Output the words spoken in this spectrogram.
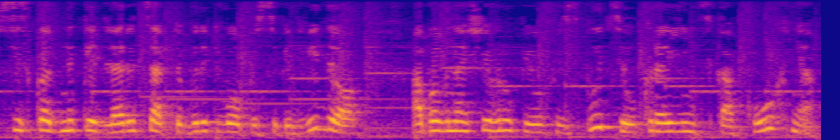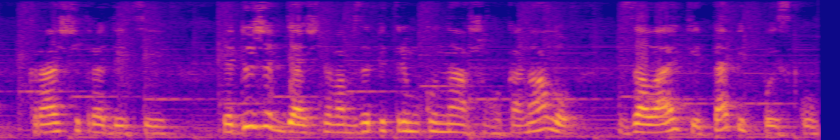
Всі складники для рецепту будуть в описі під відео або в нашій групі у Фейсбуці Українська кухня Кращі традиції. Я дуже вдячна вам за підтримку нашого каналу, за лайки та підписку.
